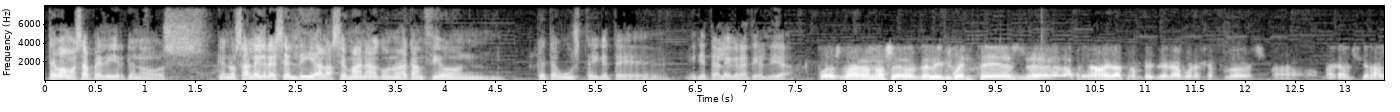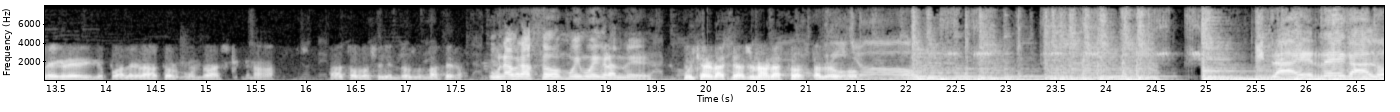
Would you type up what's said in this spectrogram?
te vamos a pedir que nos, que nos alegres el día, la semana, con una canción que te guste y que te, y que te alegre a ti el día. Pues bueno, no sé, Los Delincuentes de la Primavera Trompetera, por ejemplo, es una, una canción alegre y que puede alegrar a todo el mundo, así que nada, a todos los oyentes de Onda Cero. Un abrazo muy, muy grande. Muchas gracias, un abrazo, hasta luego. Y trae regalo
